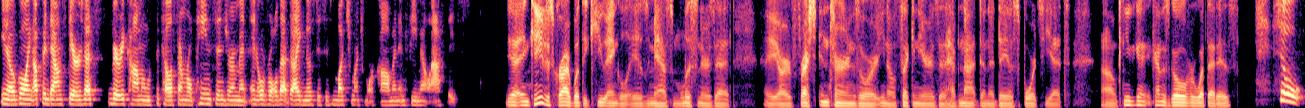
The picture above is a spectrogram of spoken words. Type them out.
you know, going up and down stairs. That's very common with patellofemoral pain syndrome. And, and overall, that diagnosis is much, much more common in female athletes. Yeah. And can you describe what the Q angle is? We may have some listeners that are fresh interns or, you know, second years that have not done a day of sports yet. Um, can you kind of just go over what that is? So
